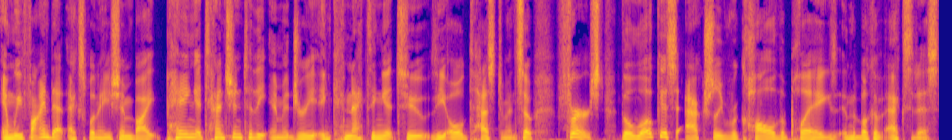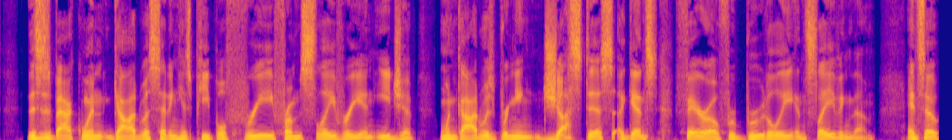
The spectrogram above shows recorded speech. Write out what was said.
And we find that explanation by paying attention to the imagery and connecting it to the Old Testament. So, first, the locusts actually recall the plagues in the book of Exodus. This is back when God was setting his people free from slavery in Egypt, when God was bringing justice against Pharaoh for brutally enslaving them. And so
